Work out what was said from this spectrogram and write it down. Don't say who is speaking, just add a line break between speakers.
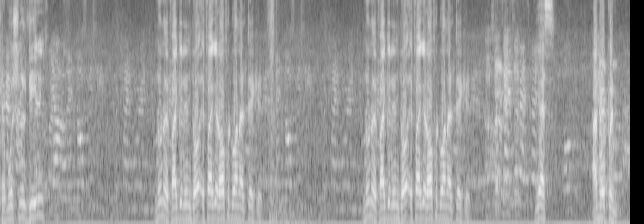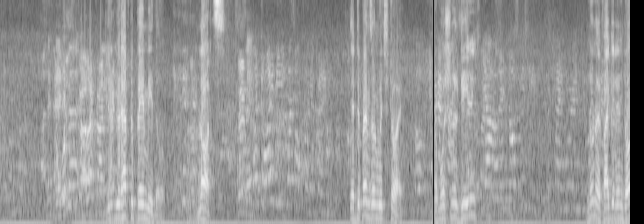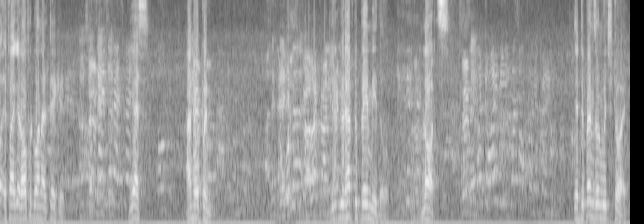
Promotional deal?
Yeah, endorsement deal.
No, no. If I get indo- if I get offered one, I'll take it. No, no. If I get indo- if I get offered one, I'll take it. Yes, I'm open. You'd have to pay me though, lots.
A toy deal was offered apparently.
It depends on which toy. Promotional deal?
Yeah, endorsement deal.
No, no. If I get indo- if I get offered one, I'll take it. Yes. I'm open.
What is Kaalakaandi?
You, you'd have to pay me though, lots.
A toy deal was offered apparently.
It depends on which toy.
